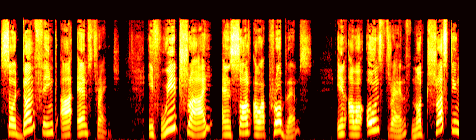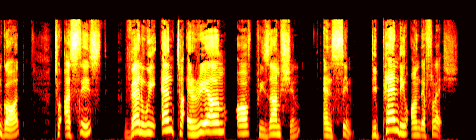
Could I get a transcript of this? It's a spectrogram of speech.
so don't think I am strange. If we try and solve our problems in our own strength, not trusting God to assist, then we enter a realm of presumption and sin, depending on the flesh.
